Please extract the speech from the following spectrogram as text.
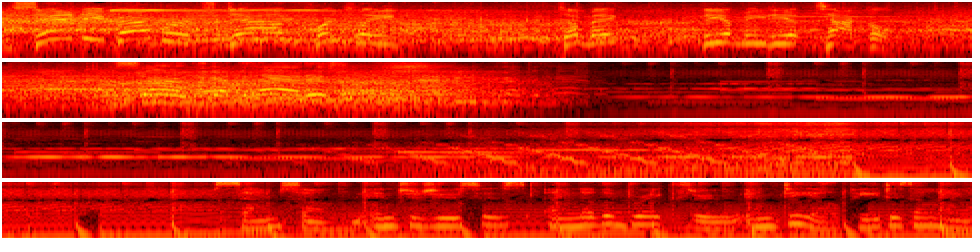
And Sandy Beveridge down quickly to make the immediate tackle. Yes, sir, we got to have this. Samsung introduces another breakthrough in DLP design.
